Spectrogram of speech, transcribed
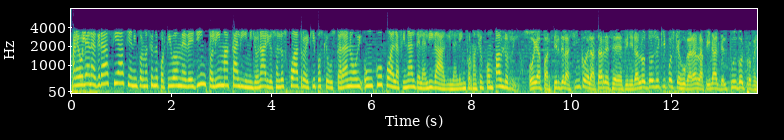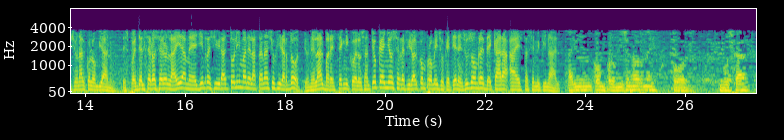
María Juliana, gracias. Y en información deportiva, Medellín, Tolima, Cali y Millonarios son los cuatro equipos que buscarán hoy un cupo a la final de la Liga Águila. La información con Pablo Ríos. Hoy a partir de las 5 de la tarde se definirán los dos equipos que jugarán la final del fútbol profesional colombiano. Después del 0-0 en la ida, Medellín recibirá al Tolima en el Atanasio Girardot. Lionel Álvarez, técnico de los antioqueños, se refirió al compromiso que tienen sus hombres de cara a esta semifinal. Hay un compromiso enorme por buscar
